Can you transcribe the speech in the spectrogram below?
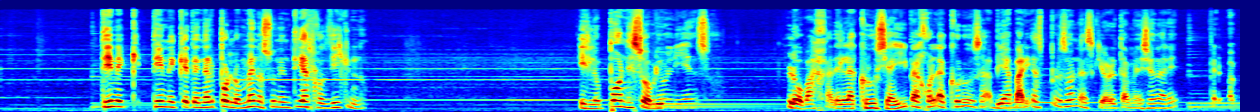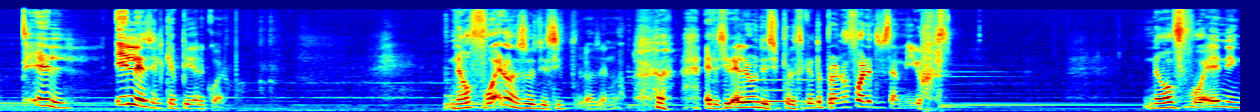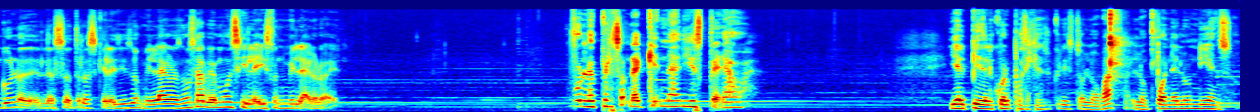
Tiene que, tiene que tener por lo menos un entierro digno. Y lo pone sobre un lienzo. Lo baja de la cruz y ahí bajo la cruz había varias personas que ahorita mencionaré. Pero él, él es el que pide el cuerpo. No fueron sus discípulos de nuevo. Es decir, él era un discípulo secreto, pero no fueron sus amigos. No fue ninguno de los otros que les hizo milagros. No sabemos si le hizo un milagro a él. Fue una persona que nadie esperaba. Y él pide el cuerpo de Jesucristo, lo baja, lo pone en un lienzo.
